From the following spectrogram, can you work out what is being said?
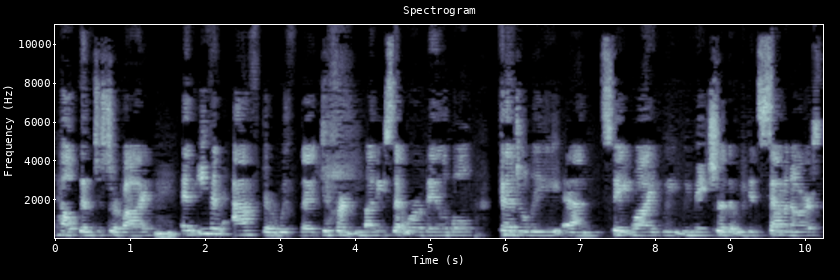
help them to survive. Mm-hmm. And even after with the different monies that were available federally and statewide, we, we made sure that we did seminars,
